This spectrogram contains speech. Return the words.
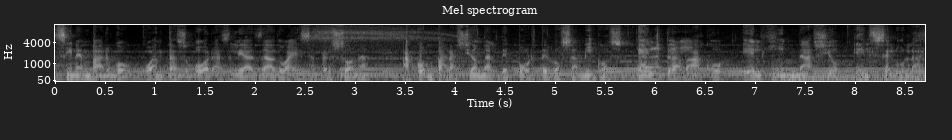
Sin embargo, ¿cuántas horas le has dado a esa persona a comparación al deporte, los amigos, el trabajo, el gimnasio, el celular?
